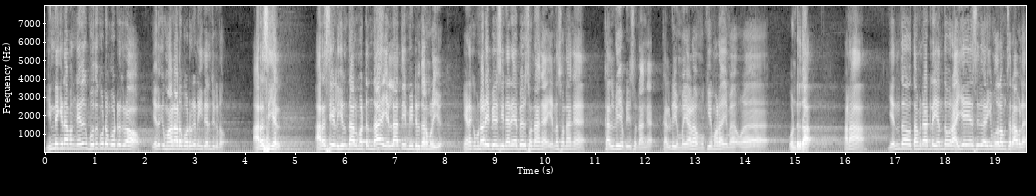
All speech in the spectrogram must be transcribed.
இன்னைக்கு நம்ம இங்க எதுக்கு பொதுக்கூட்டம் போட்டிருக்கிறோம்? எதுக்கு மாநாடு போட்டிருக்கோம் நீங்க தெரிஞ்சுக்கணும். அரசியல். அரசியல் இருந்தால் மட்டும்தான் எல்லாத்தையும் மீட்டு தர முடியும். எனக்கு முன்னாடி பேசி நிறைய பேர் சொன்னாங்க. என்ன சொன்னாங்க? கல்வி அப்படின்னு சொன்னாங்க. கல்வி உண்மையான முக்கியமான ஒன்று தான் ஆனால் எந்த தமிழ்நாட்டில் எந்த ஒரு ஐஏஎஸ் இது வரைக்கும் முதலமைச்சர் ஆகலை.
